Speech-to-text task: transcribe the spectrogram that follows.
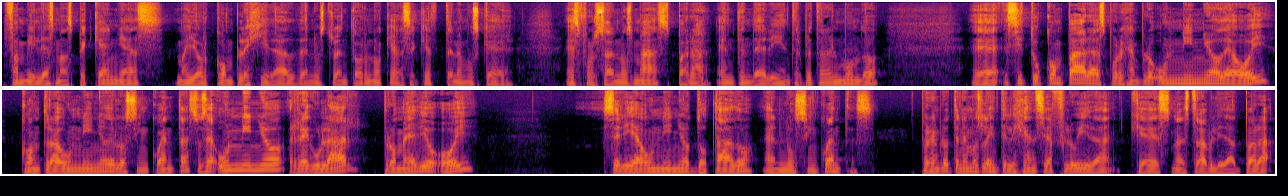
familias más pequeñas, mayor complejidad de nuestro entorno que hace que tenemos que esforzarnos más para entender y interpretar el mundo. Eh, si tú comparas, por ejemplo, un niño de hoy contra un niño de los 50, o sea, un niño regular, promedio hoy, sería un niño dotado en los 50. Por ejemplo, tenemos la inteligencia fluida, que es nuestra habilidad para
